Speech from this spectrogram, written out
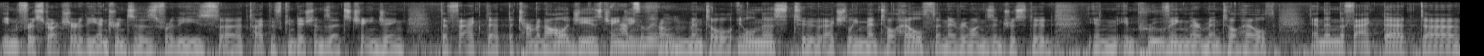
infrastructure, the entrances for these uh, type of conditions that's changing, the fact that the terminology is changing Absolutely. from mental illness to actually mental health, and everyone's interested in improving their mental health, and then the fact that uh,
